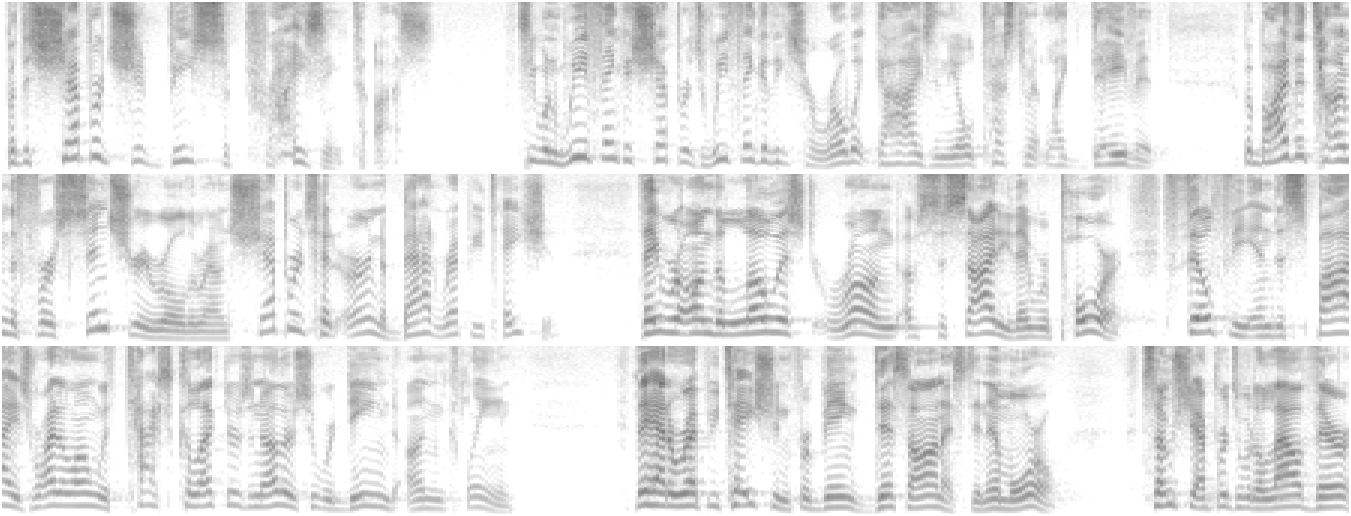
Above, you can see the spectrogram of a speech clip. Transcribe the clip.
But the shepherds should be surprising to us. See, when we think of shepherds, we think of these heroic guys in the Old Testament like David. But by the time the first century rolled around, shepherds had earned a bad reputation. They were on the lowest rung of society. They were poor, filthy, and despised, right along with tax collectors and others who were deemed unclean. They had a reputation for being dishonest and immoral. Some shepherds would allow their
